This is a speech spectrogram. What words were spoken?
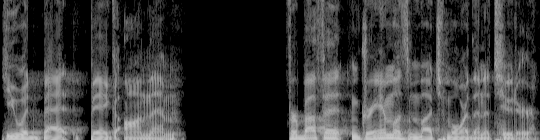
he would bet big on them. For Buffett, Graham was much more than a tutor.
